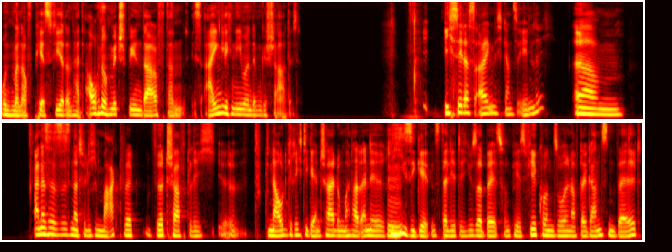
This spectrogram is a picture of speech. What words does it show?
und man auf PS4 dann halt auch noch mitspielen darf, dann ist eigentlich niemandem geschadet. Ich sehe das eigentlich ganz ähnlich. Ähm, einerseits ist es natürlich marktwirtschaftlich äh, genau die richtige Entscheidung. Man hat eine mhm. riesige installierte Userbase von PS4-Konsolen auf der ganzen Welt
